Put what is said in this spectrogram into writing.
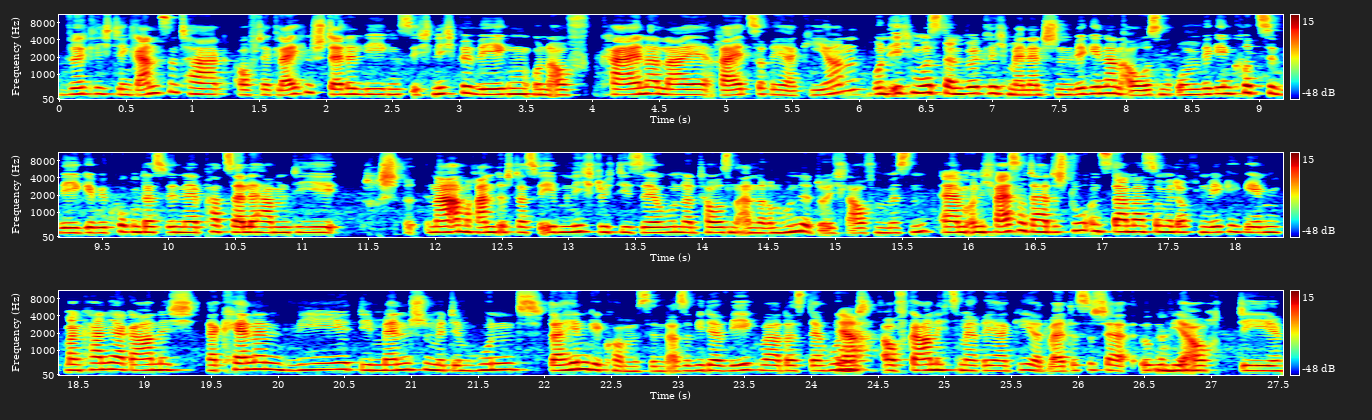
wirklich den ganzen Tag auf der gleichen Stelle liegen, sich nicht bewegen und auf keinerlei Reize reagieren. Und ich muss dann wirklich managen. Wir gehen dann außen rum, wir gehen kurze Wege, wir gucken, dass wir eine Parzelle haben, die nah am Rand ist, dass wir eben nicht durch diese 100.000 anderen Hunde durchlaufen müssen. Ähm, und ich weiß noch, da hattest du uns damals so mit auf den Weg gegeben, man kann ja gar nicht erkennen, wie die Menschen mit dem Hund dahin gekommen sind. Also wie der Weg war, dass der Hund Ja. auf gar nichts mehr reagiert, weil das ist ja irgendwie Mhm. auch die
